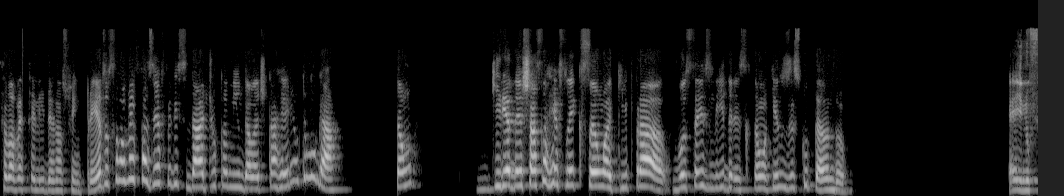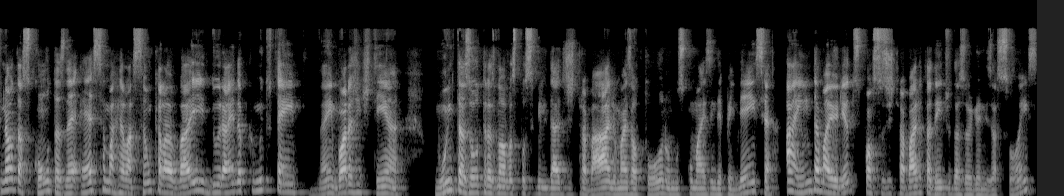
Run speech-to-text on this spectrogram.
se ela vai ser líder na sua empresa, ou se ela vai fazer a felicidade e o caminho dela de carreira em outro lugar. Então, queria deixar essa reflexão aqui para vocês líderes que estão aqui nos escutando. É, e no final das contas, né, essa é uma relação que ela vai durar ainda por muito tempo, né? Embora a gente tenha muitas outras novas possibilidades de trabalho, mais autônomos, com mais independência, ainda a maioria dos postos de trabalho está dentro das organizações,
